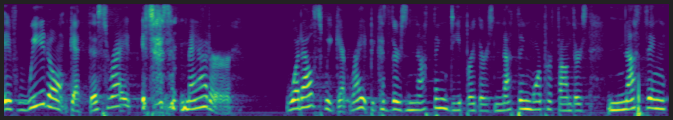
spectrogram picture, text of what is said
if we don't get this right, it doesn't matter what else we get right because there's nothing deeper, there's nothing more profound, there's nothing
